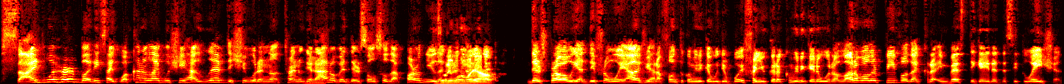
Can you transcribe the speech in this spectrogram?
side with her but it's like what kind of life would she have lived if she would have not trying to get yeah. out of it? There's also that part of you there's that there's probably a different way out. If you had a phone to communicate with your boyfriend you could have communicated with a lot of other people that could have investigated the situation.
